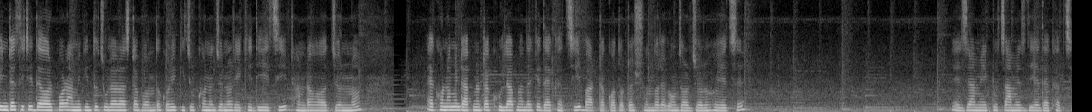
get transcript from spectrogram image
তিনটা সিটি দেওয়ার পর আমি কিন্তু চুলার আঁচটা বন্ধ করে কিছুক্ষণের জন্য রেখে দিয়েছি ঠান্ডা হওয়ার জন্য। এখন আমি ডাকনাটা খুলে আপনাদেরকে দেখাচ্ছি বারটা কতটা সুন্দর এবং জর্জর হয়েছে। এই যে আমি একটু চামচ দিয়ে দেখাচ্ছি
